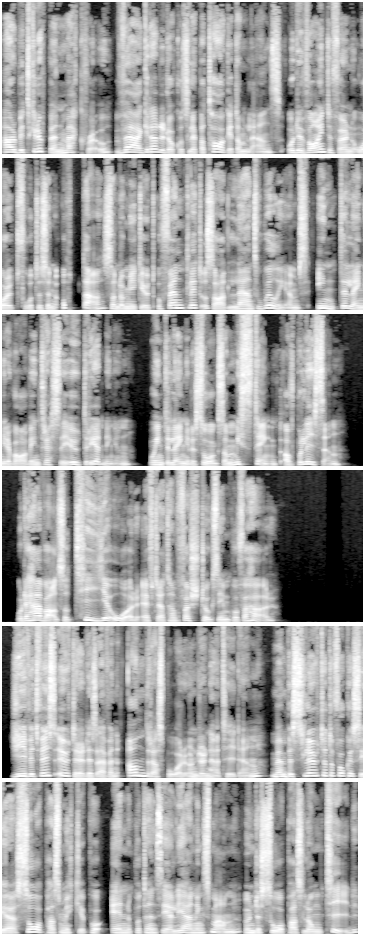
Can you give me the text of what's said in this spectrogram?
Arbetsgruppen Macro vägrade dock att släppa taget om Lance och det var inte förrän år 2008 som de gick ut offentligt och sa att Lance Williams inte längre var av intresse i utredningen och inte längre sågs som misstänkt av polisen. Och det här var alltså tio år efter att han först togs in på förhör. Givetvis utreddes även andra spår under den här tiden, men beslutet att fokusera så pass mycket på en potentiell gärningsman under så pass lång tid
